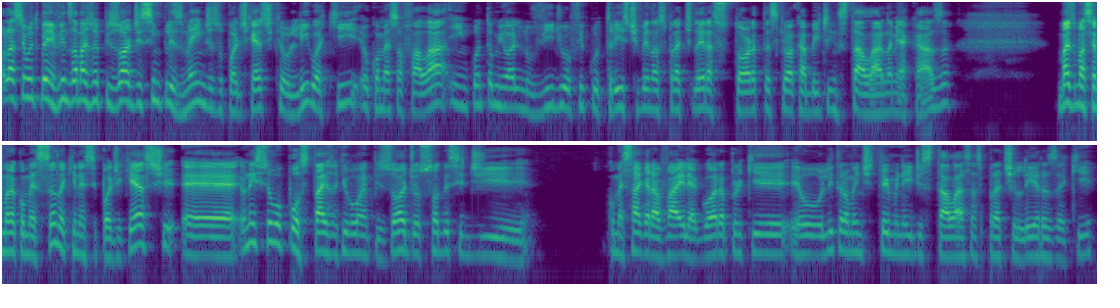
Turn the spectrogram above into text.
Olá, sejam muito bem-vindos a mais um episódio de Simplesmente, o podcast que eu ligo aqui, eu começo a falar e enquanto eu me olho no vídeo eu fico triste vendo as prateleiras tortas que eu acabei de instalar na minha casa. Mais uma semana começando aqui nesse podcast. É... Eu nem sei se eu vou postar isso aqui como episódio, eu só decidi começar a gravar ele agora porque eu literalmente terminei de instalar essas prateleiras aqui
